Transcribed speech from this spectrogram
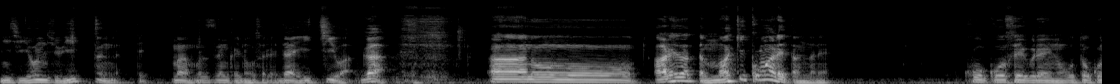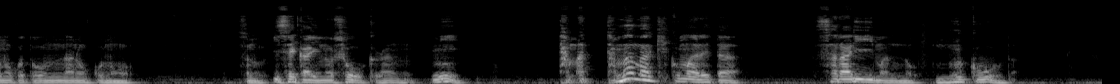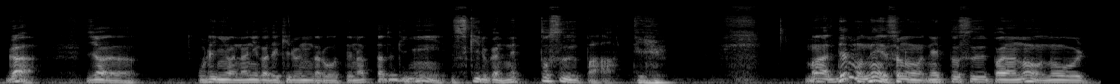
2時41分だって。まあまず前回のおさらい。第1話があのー、あれだった。巻き込まれたんだね。高校生ぐらいの男の子と女の子のその異世界の召喚にたまたま巻き込まれたサラリーマンの向こうだ。が、じゃあ、俺には何ができるんだろうってなった時に、スキルがネットスーパーっていう。まあでもね、そのネットスーパーの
